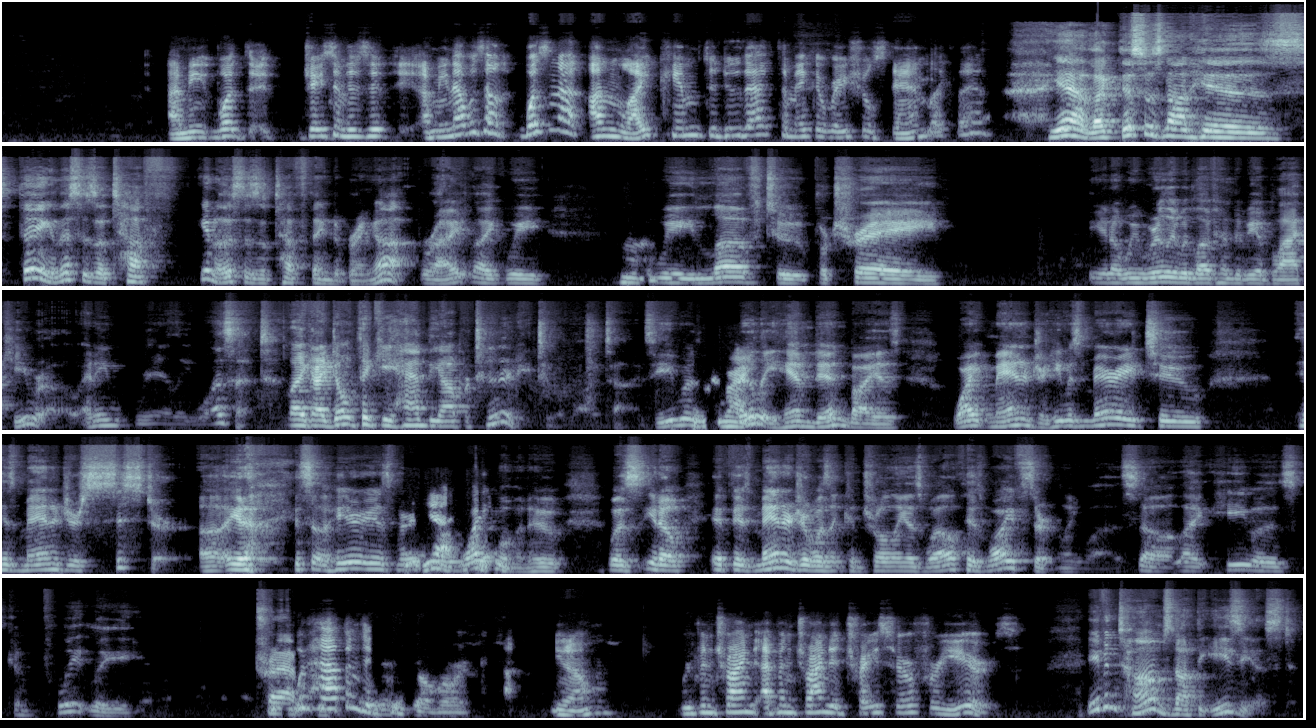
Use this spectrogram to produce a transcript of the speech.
I mean, what Jason, is it? I mean, that was wasn't that unlike him to do that to make a racial stand like that? Yeah, like this is not his thing. This is a tough, you know, this is a tough thing to bring up, right? Like we hmm. we love to portray, you know, we really would love him to be a black hero, and he really wasn't. Like I don't think he had the opportunity to a lot of times. He was right. really hemmed in by his white manager. He was married to his manager's sister. Uh, you know, so here he is married yeah. to a white woman who was, you know, if his manager wasn't controlling his wealth, his wife certainly was. So like he was completely trapped. What happened to Deirdre O'Rourke? You know, we've been trying. I've been trying to trace her for years. Even Tom's not the easiest.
